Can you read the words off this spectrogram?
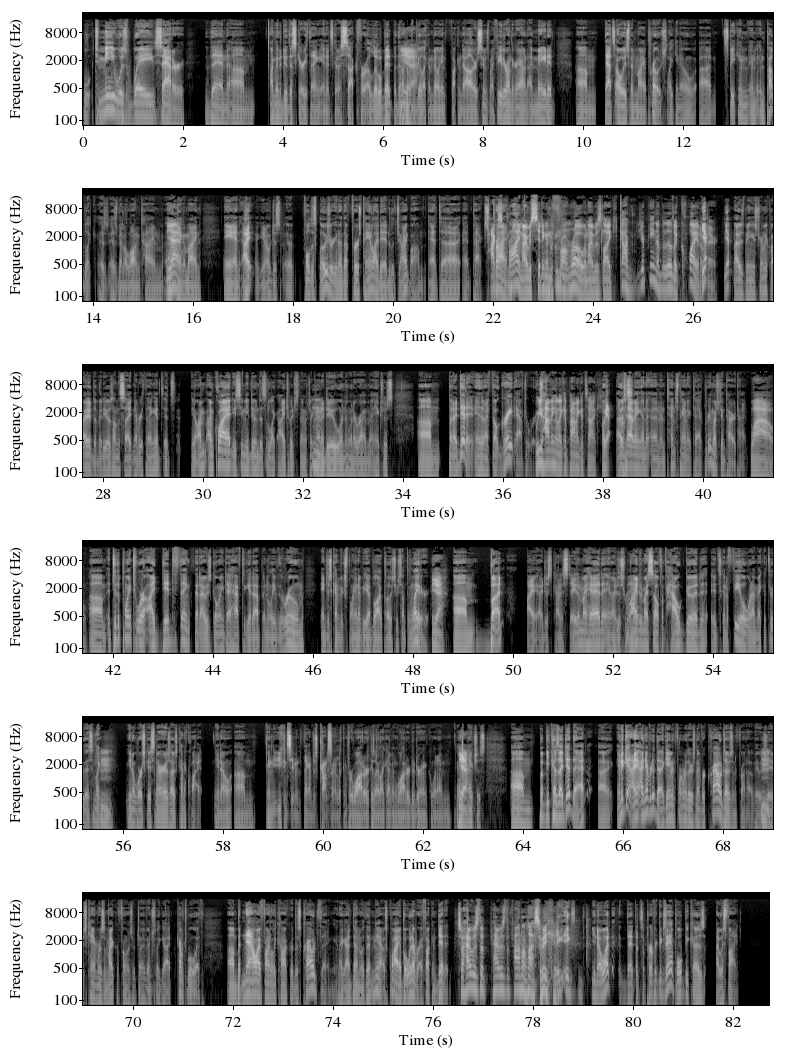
w- to me was way sadder than um, I'm going to do this scary thing and it's going to suck for a little bit, but then I'm going to feel like a million fucking dollars as soon as my feet are on the ground. I made it. Um, that's always been my approach. Like you know, uh, speaking in, in public has, has been a long time uh, Yeah. thing of mine. And I, you know, just uh, full disclosure, you know, that first panel I did with Giant Bomb at uh, at PAX, PAX Prime. Prime. I was sitting in the front row and I was like, God, you're being a little bit quiet Yep, up there. yep. I was being extremely quiet. The videos on the site and everything. It's it's you know I'm I'm quiet. You see me doing this little like eye twitch thing, which I Mm. kind of do when, whenever I'm anxious. Um, but I did it, and then I felt great afterwards. Were you having like a panic attack? oh yeah, I was having an, an intense panic attack pretty much the entire time. Wow. Um, to the point to where I did think that I was going to have to get up and leave the room and just kind of explain it via blog post or something later. Yeah. Um, but I, I just kind of stayed in my head and I just reminded myself of how good it's going to feel when I make it through this. And like, Mm. you know, worst case scenarios, I was kind of quiet, you know, um, and you can see me in the thing. I'm just constantly looking for water because I like having water to drink when I'm you know, Yeah. anxious. Um, but because I did that, uh, and again, I, I never did that. At Game Informer, there's never crowds I was in front of. It was Mm. it was cameras and microphones, which I eventually got comfortable with. Um, but now I finally conquered this crowd thing, and I got done with it. And yeah, it was quiet, but whatever. I fucking did it. So how was the how was the panel last week? It- ex- you know what? That that's a perfect example because I was fine.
